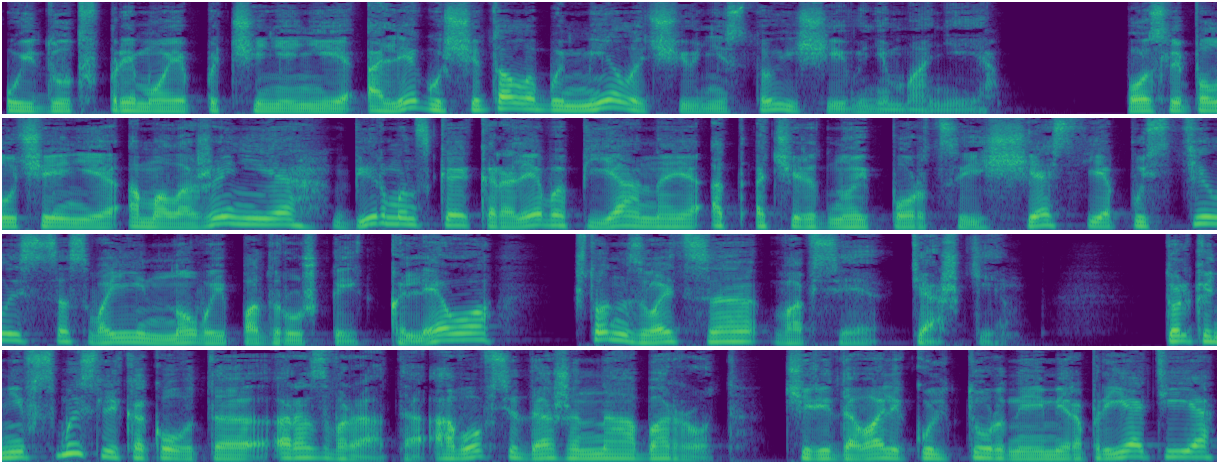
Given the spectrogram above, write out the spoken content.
уйдут в прямое подчинение Олегу, считала бы мелочью, не стоящей внимания. После получения омоложения бирманская королева, пьяная от очередной порции счастья, пустилась со своей новой подружкой Клео, что называется, во все тяжкие. Только не в смысле какого-то разврата, а вовсе даже наоборот. Чередовали культурные мероприятия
